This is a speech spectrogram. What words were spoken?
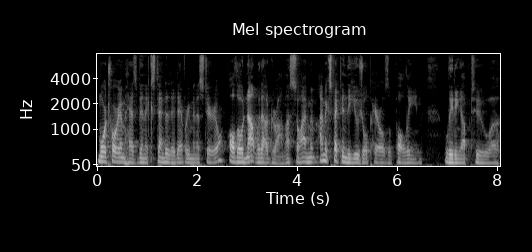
moratorium has been extended at every ministerial, although not without drama. So I'm I'm expecting the usual perils of Pauline, leading up to uh,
